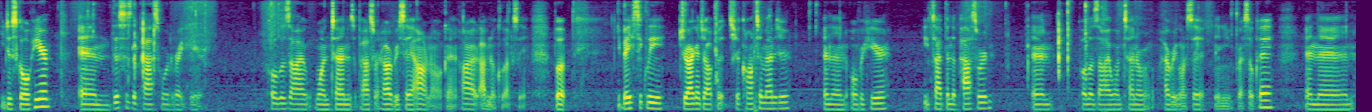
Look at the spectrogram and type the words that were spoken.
you just go here and this is the password right here. Polizai 110 is a password however you say it I don't know okay? I, I have no clue how to say it. But you basically drag and drop it to your content manager and then over here you type in the password and Polizai 110 or however you want to say it. Then you press OK and then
